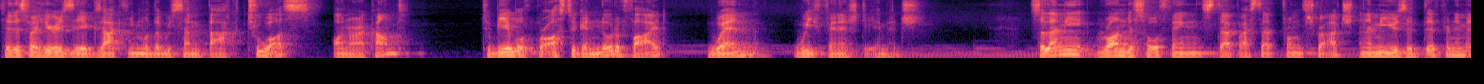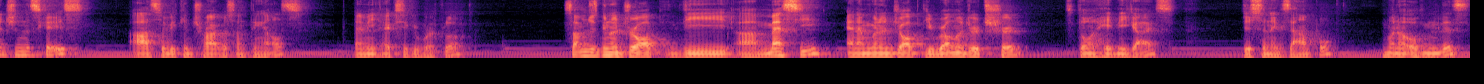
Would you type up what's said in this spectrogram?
So this right here is the exact email that we send back to us on our account to be able for us to get notified when we finish the image. So let me run this whole thing step by step from scratch and let me use a different image in this case uh, so we can try it with something else. Let me execute workflow. So I'm just gonna drop the uh, Messi and I'm gonna drop the Real Madrid shirt. So don't hate me guys, just an example. I'm gonna open this,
